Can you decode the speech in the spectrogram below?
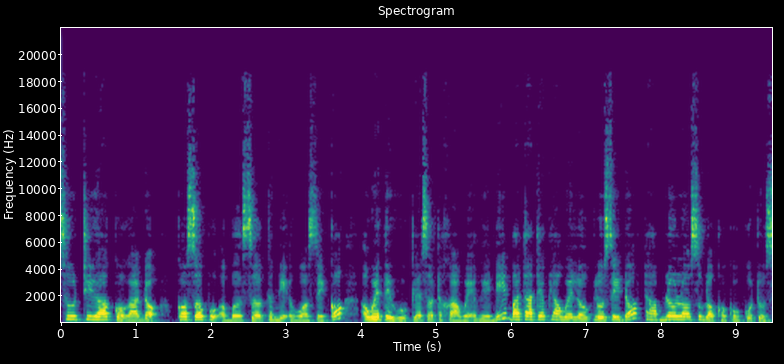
စူတီယာကိုကတော့ ကောဆဖူအဘဆာကနေအဝစေကအဝဲတေဟုကလဆတခါဝဲအငေနေဘာတာတက်ဖလာဝဲလောကလိုစီတော့ဒါဘလောလောဆုလောခကိုကိုတိုစ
